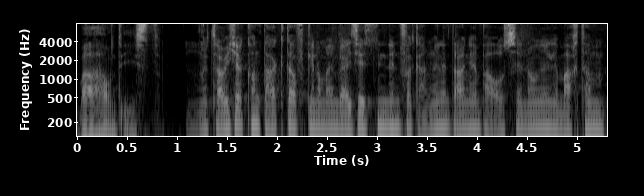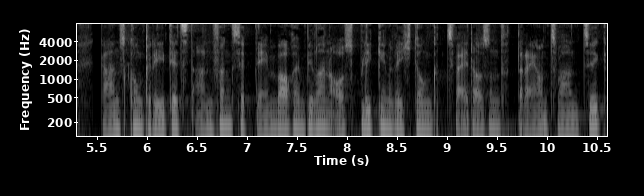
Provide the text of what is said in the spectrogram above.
war und ist. Jetzt habe ich ja Kontakt aufgenommen, weil Sie jetzt in den vergangenen Tagen ein paar Aussendungen gemacht haben. Ganz konkret jetzt Anfang September auch ein bisschen ein Ausblick in Richtung 2023.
